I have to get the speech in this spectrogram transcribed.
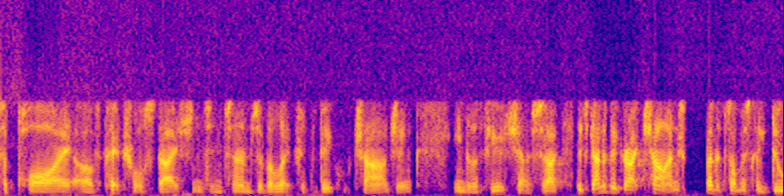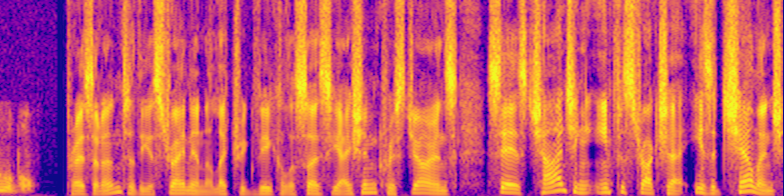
supply of petrol stations in terms of electric vehicle charging into the future. So it's going to be a great challenge, but it's obviously doable. President of the Australian Electric Vehicle Association, Chris Jones, says charging infrastructure is a challenge,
